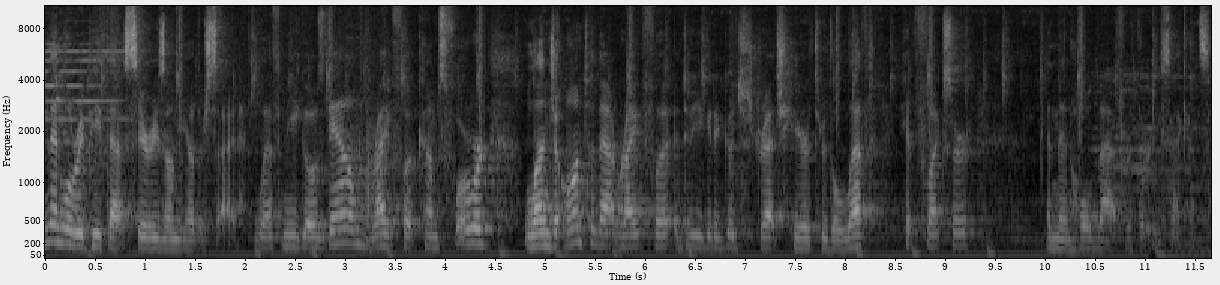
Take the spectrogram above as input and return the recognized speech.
And then we'll repeat that series on the other side. Left knee goes down, right foot comes forward, lunge onto that right foot until you get a good stretch here through the left hip flexor, and then hold that for 30 seconds.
